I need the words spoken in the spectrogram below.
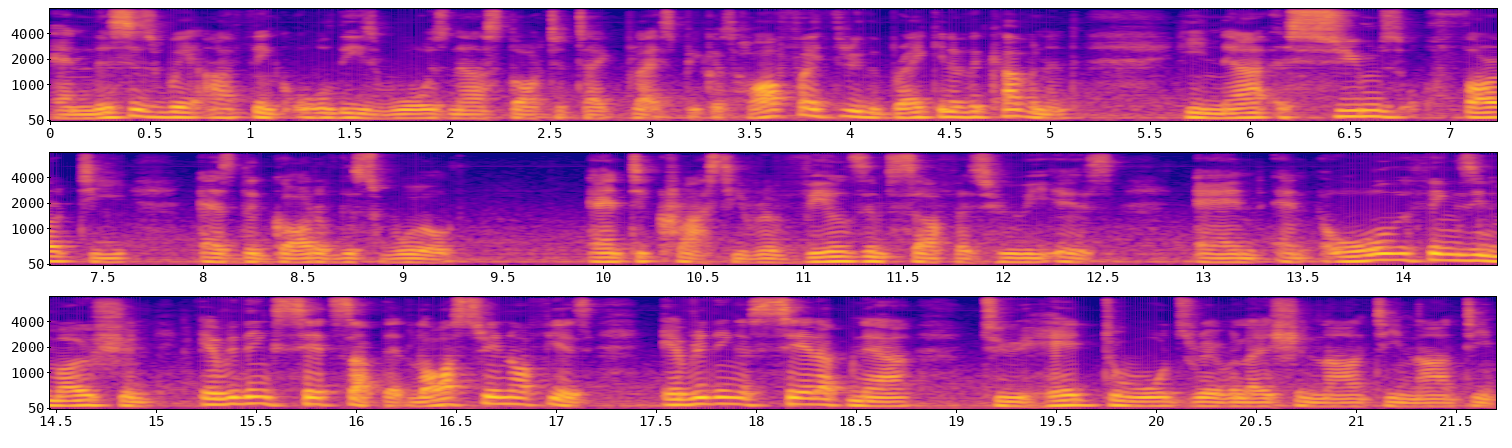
And this is where I think all these wars now start to take place because halfway through the breaking of the covenant, he now assumes authority as the God of this world. Antichrist, he reveals himself as who he is. And, and all the things in motion, everything sets up. That last three and a half years, everything is set up now to head towards Revelation 19:19.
